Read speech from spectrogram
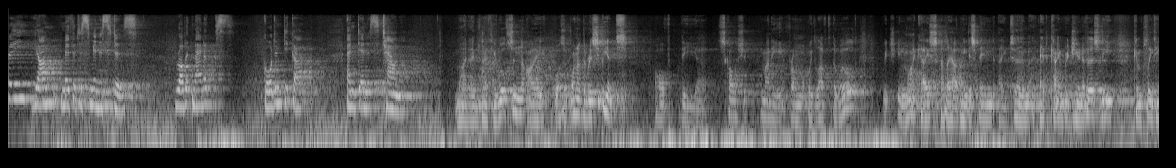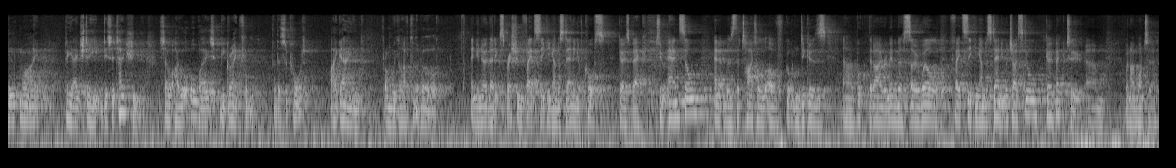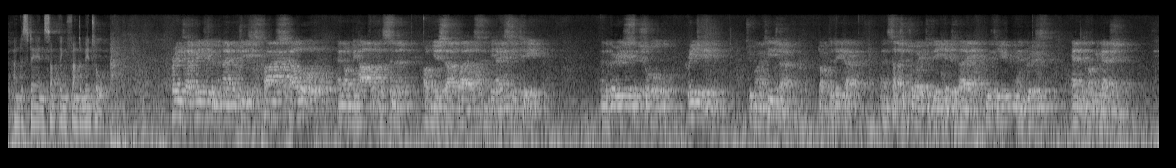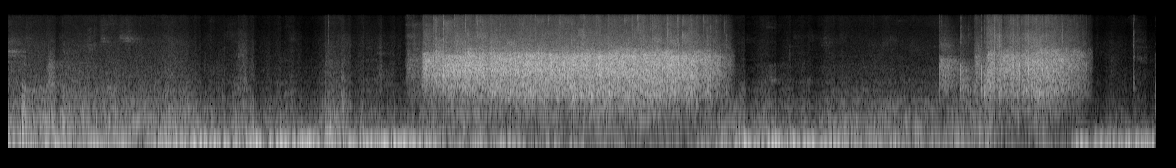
three young Methodist ministers, Robert Mannix, Gordon Dicker, and Dennis Towner. My name's Matthew Wilson. I was one of the recipients of the uh, scholarship money from With Love to the World, which in my case allowed me to spend a term at Cambridge University completing my PhD dissertation. So I will always be grateful for the support I gained from With Love to the World. And you know that expression, faith seeking understanding, of course, goes back to Anselm, and it was the title of Gordon Dicker's uh, book that I remember so well, Faith Seeking Understanding, which I still go back to um, when I want to understand something fundamental. Friends, I greet you in the name of Jesus Christ, our Lord, and on behalf of the Synod of New South Wales and the ACT. And a very special greeting to my teacher, Dr. Dicker, and such a joy to be here today with you and Ruth and the congregation.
